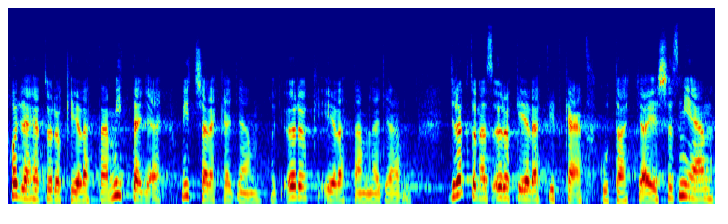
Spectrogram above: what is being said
hogy lehet örök életem, mit tegyek, mit cselekedjem, hogy örök életem legyen rögtön az örök élet titkát kutatja, és ez milyen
